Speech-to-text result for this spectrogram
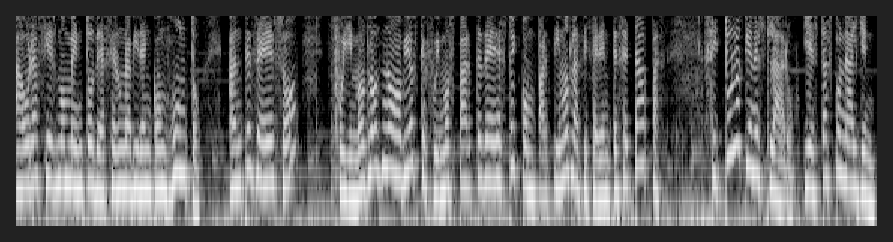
ahora sí es momento de hacer una vida en conjunto. Antes de eso, fuimos los novios que fuimos parte de esto y compartimos las diferentes etapas. Si tú lo tienes claro y estás con alguien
